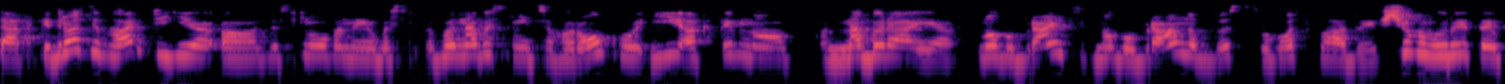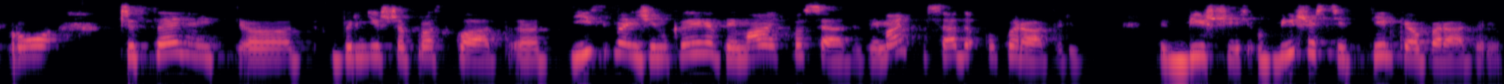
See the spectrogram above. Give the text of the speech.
Так, підрозділ Гарпії а, заснований вес- навесні цього року і активно набирає новобранців, новобранок до свого складу. Якщо говорити про чисельність, верніше про склад, дійсно жінки займають посади, займають посади операторів. В більшість в більшості тільки операторів.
